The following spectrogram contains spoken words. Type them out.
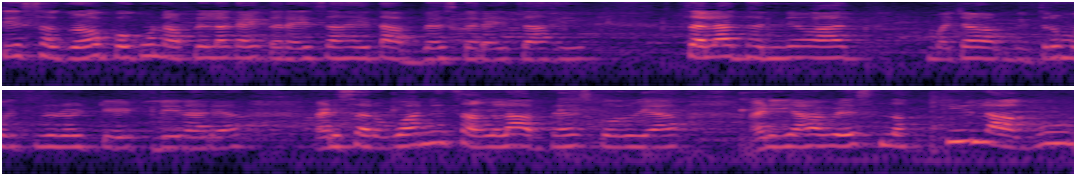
ते सगळं बघून आपल्याला काय करायचं आहे? तर अभ्यास करायचा आहे. चला धन्यवाद. माझ्या मित्रमैत्रिणी टेट देणाऱ्या आणि सर्वांनी चांगला अभ्यास करूया. आणि यावेळेस नक्की लागून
